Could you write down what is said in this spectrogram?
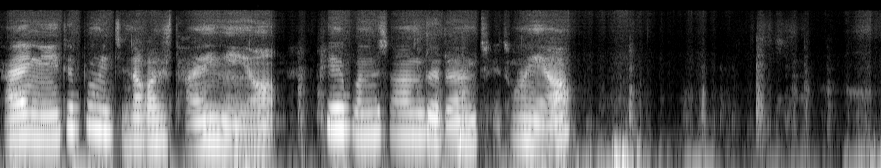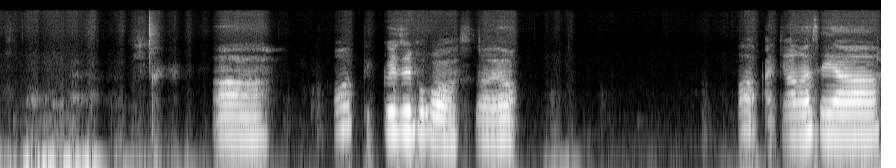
다행히 태풍이 지나가서 다행이에요. 피해본 사람들은 죄송해요. 아, 어, 댓글 제보가 왔어요. 어, 안녕하세요.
